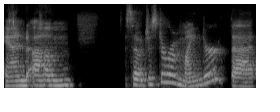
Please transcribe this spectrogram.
And um, so just a reminder that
